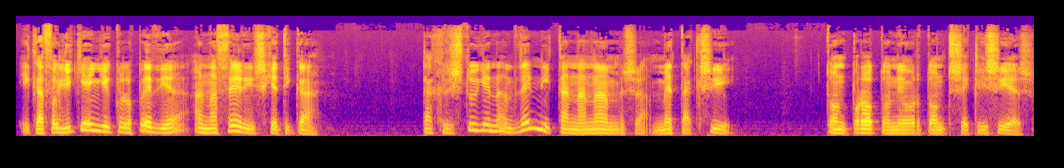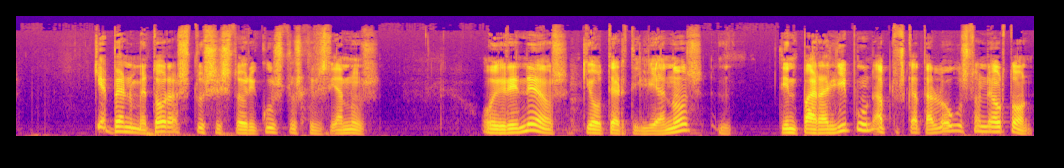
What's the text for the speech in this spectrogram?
Η Καθολική Εγκυκλοπαίδεια αναφέρει σχετικά τα Χριστούγεννα δεν ήταν ανάμεσα μεταξύ των πρώτων εορτών της Εκκλησίας και μπαίνουμε τώρα στους ιστορικούς τους χριστιανούς Ο Ειρηναίος και ο Τερτιλιανός την παραλείπουν από τους καταλόγους των εορτών.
